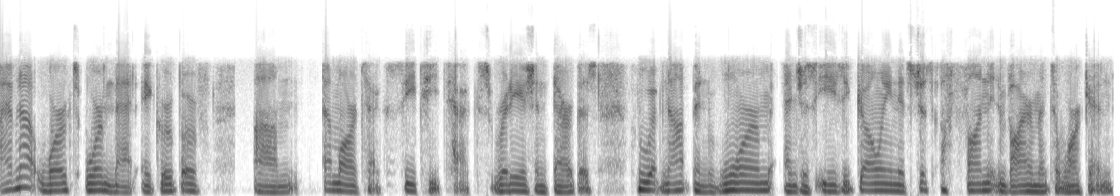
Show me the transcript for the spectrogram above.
I have not worked or met a group of um, MR techs, CT techs, radiation therapists who have not been warm and just easygoing. It's just a fun environment to work in.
